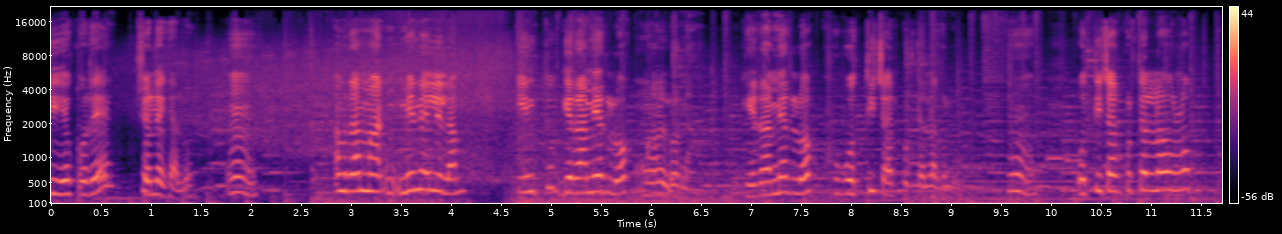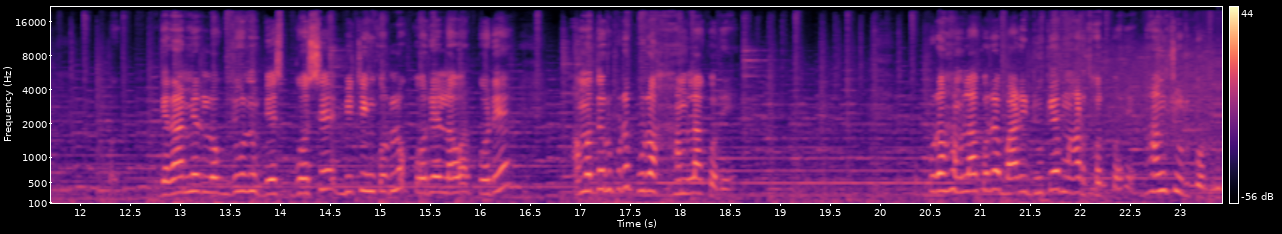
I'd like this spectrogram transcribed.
বিয়ে করে চলে গেল। আমরা মেনে নিলাম। কিন্তু গ্রামের লোক মানলো না। গ্রামের লোক খুব অত্যাচার করতে লাগল। হ্যাঁ অত্যাচার করতে লাগল। গ্রামের লোকজন বেশ বসে মিটিং করল, করে লওয়ার পরে আমাদের উপরে পুরো হামলা করে। পুরো হামলা করে বাড়ি ঢুকে মারধর করে, ভাঙচুর করল।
